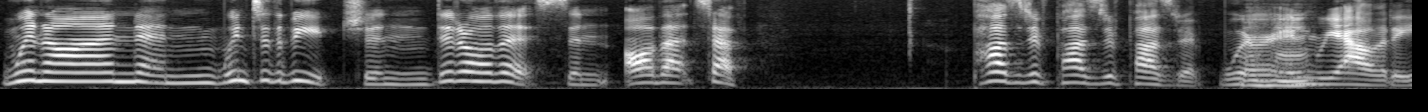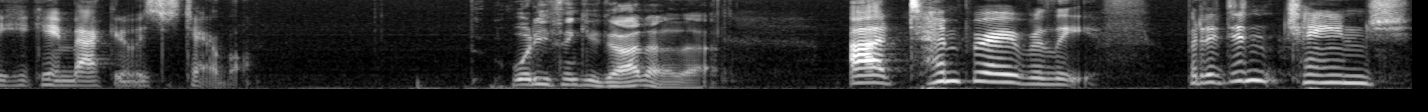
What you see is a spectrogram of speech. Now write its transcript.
went on and went to the beach and did all this and all that stuff. Positive, positive, positive. Where in reality, he came back and it was just terrible. What do you think you got out of that? uh temporary relief but it didn't change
